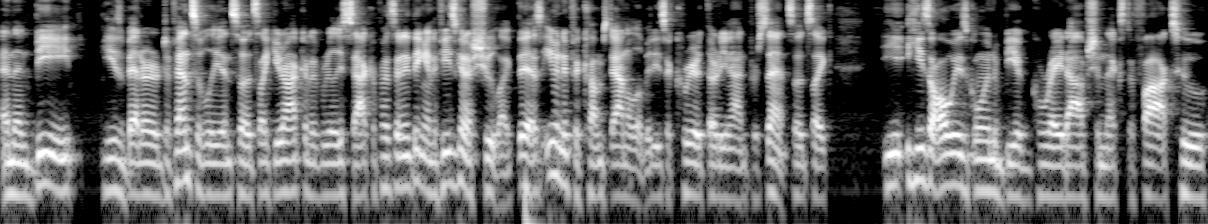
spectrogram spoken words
and then B, he's better defensively. And so it's like you're not going to really sacrifice anything. And if he's going to shoot like this, even if it comes down a little bit, he's a career 39%. So it's like he, he's always going to be a great option next to Fox, who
